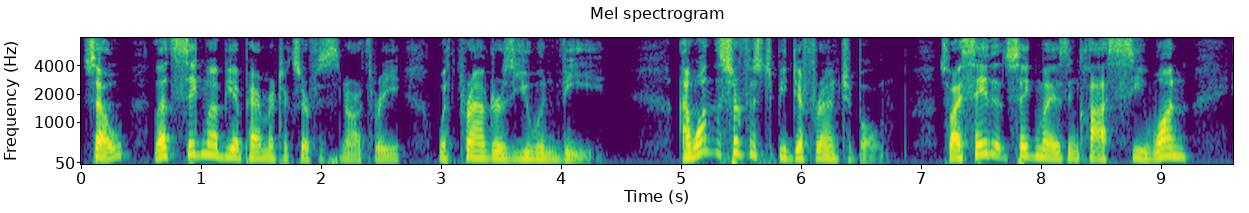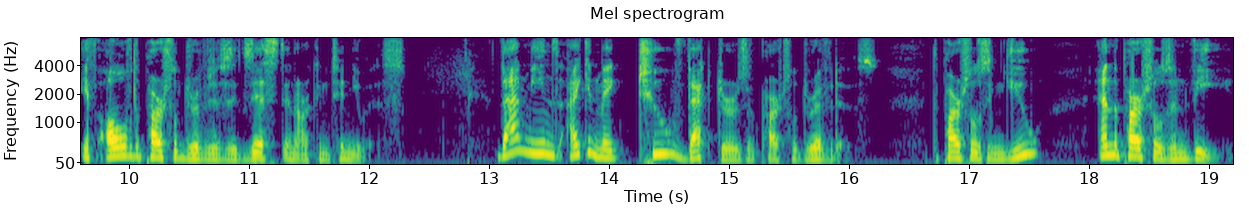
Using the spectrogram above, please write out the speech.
So let sigma be a parametric surface in R3 with parameters u and v. I want the surface to be differentiable, so I say that sigma is in class C1 if all of the partial derivatives exist and are continuous. That means I can make two vectors of partial derivatives, the partials in u and the partials in v.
